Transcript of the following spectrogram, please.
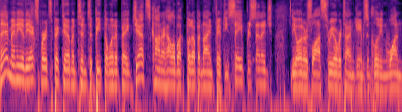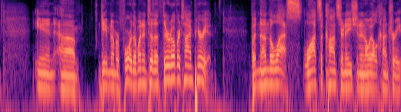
then many of the experts picked Edmonton to beat the Winnipeg Jets. Connor Hellebuyck put up a 950 save percentage. The Oilers lost three overtime games, including one in um, game number four that went into the third overtime period. But nonetheless, lots of consternation in oil country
